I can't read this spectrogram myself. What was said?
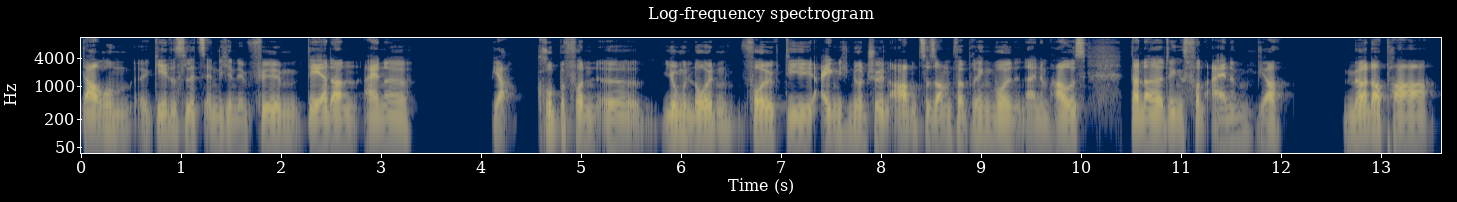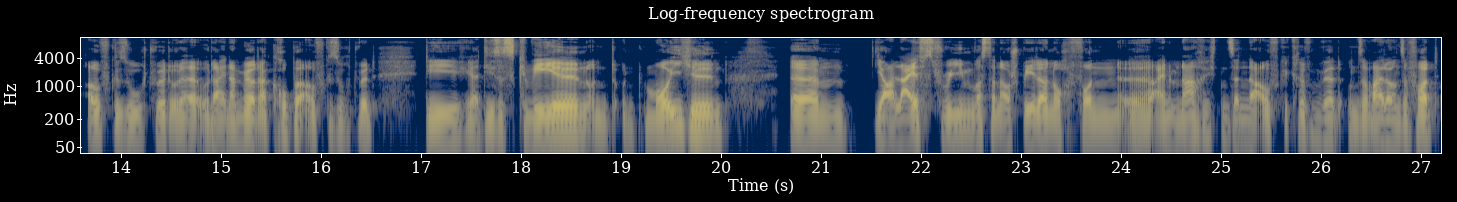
darum äh, geht es letztendlich in dem Film, der dann eine ja, Gruppe von äh, jungen Leuten folgt, die eigentlich nur einen schönen Abend zusammen verbringen wollen in einem Haus, dann allerdings von einem ja, Mörderpaar aufgesucht wird oder, oder einer Mördergruppe aufgesucht wird, die ja dieses Quälen und, und Meucheln ähm, ja, Livestream, was dann auch später noch von äh, einem Nachrichtensender aufgegriffen wird und so weiter und so fort.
